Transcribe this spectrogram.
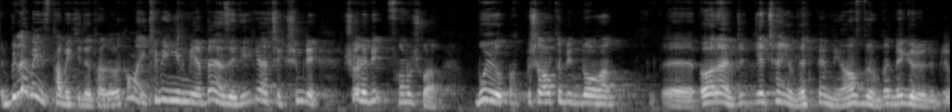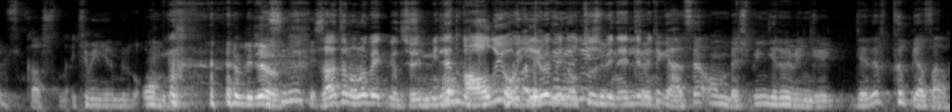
E, bilemeyiz tabii ki detay olarak ama 2020'ye benzediği gerçek. Şimdi şöyle bir sonuç var. Bu yıl 66 binde olan ee, öğrenci geçen yıl netlerini yazdığında ne görüyordu biliyor musun karşısında? 2021'de 10 bin. Biliyorum. Düşünüyor ki- Zaten onu bekliyordu. Şimdi millet 10 bin. ağlıyor. Onu da 20 bin, beklemiyor 30 diyor bin, ki, 50 Kötü bin. gelse 15 bin, 20 bin ge- gelir tıp yazarım.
